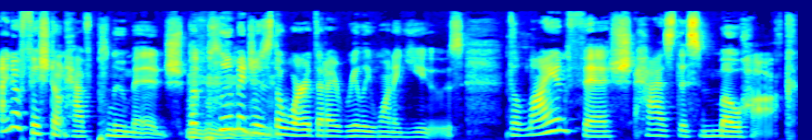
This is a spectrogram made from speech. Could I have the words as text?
I know fish don't have plumage, but mm-hmm. plumage is the word that I really want to use. The lionfish has this mohawk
